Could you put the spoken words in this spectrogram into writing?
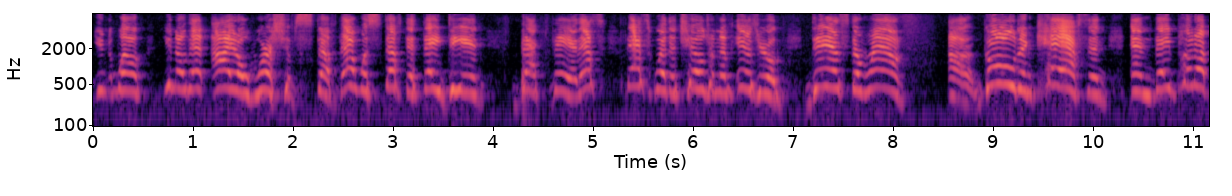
you well, you know, that idol worship stuff, that was stuff that they did back there. That's that's where the children of Israel danced around uh, golden calves and, and they put up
